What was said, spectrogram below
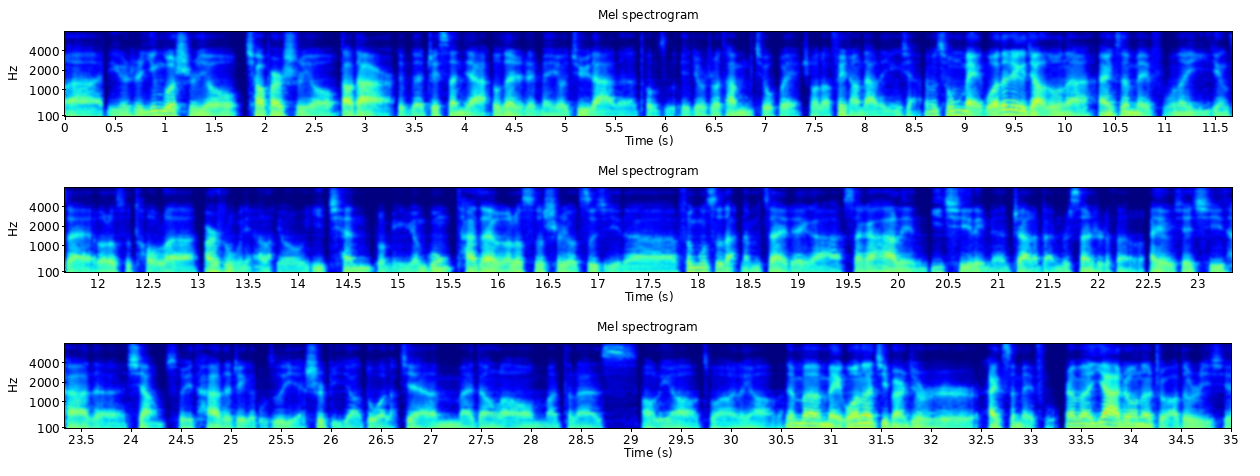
啊，一个是英国石油、壳牌石油、道达尔，对不对？这三家都在这里面有巨大的投资，也就是说，他们就会受到非常大的影响。那么从美国的这个角度呢，啊埃克森美孚呢已经在俄罗斯投了二十五年了，有一千多名员工，他在俄罗斯是有自己的分公司的。那么在这个萨卡哈林一期里面占了百分之三十的份额，还有一些其他的项目，所以他的这个投资也是比较多的。见麦当劳、马德莱斯、奥利奥做奥利奥的。那么美国呢，基本上就是埃克森美孚。那么亚洲呢，主要都是一些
